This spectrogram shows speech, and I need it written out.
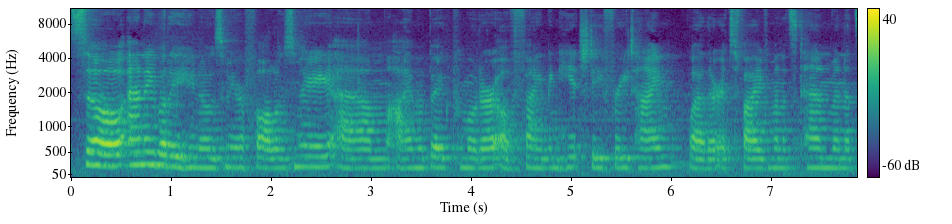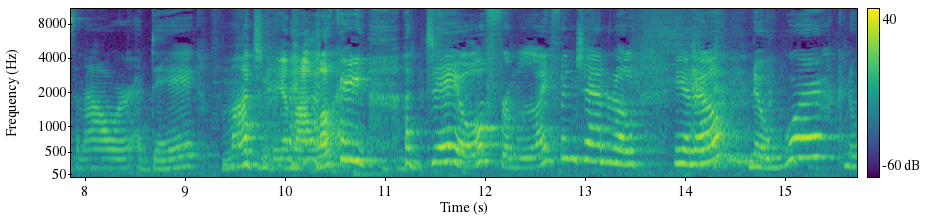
So anybody who knows me or follows me, um, I'm a big promoter of finding HD free time, whether it's five minutes, 10 minutes, an hour, a day. Imagine being that lucky. A day off from life in general, you know? No work, no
